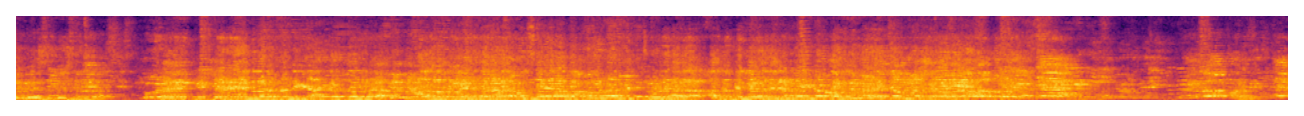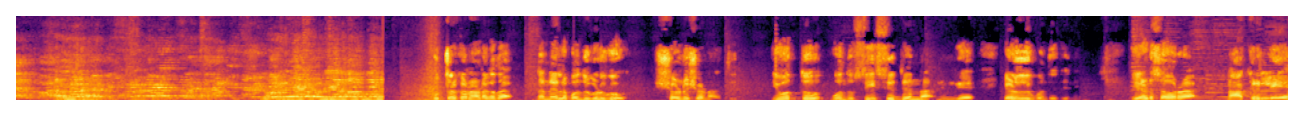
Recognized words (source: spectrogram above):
ಇದೇ ಸದಸ್ಯರ ಉತ್ತರ ಕರ್ನಾಟಕದ ನನ್ನೆಲ್ಲ ಬಂಧುಗಳಿಗೂ ಶರಣು ಶರಣಾರ್ಥಿ. ಇವತ್ತು ಒಂದು ಸಿಹಿ ಸುದ್ದಿಯನ್ನ ನಿಮ್ಗೆ ಹೇಳೋದಕ್ಕೆ ಬಂದಿದ್ದೀನಿ. ಎರಡ್ ಸಾವಿರ ನಾಲ್ಕರಲ್ಲಿಯೇ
